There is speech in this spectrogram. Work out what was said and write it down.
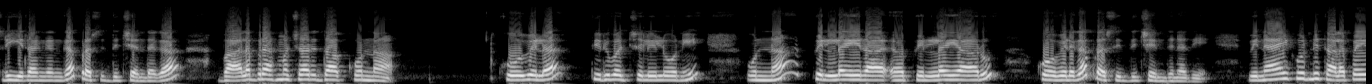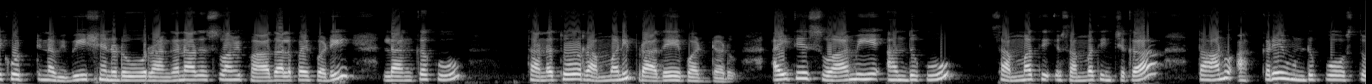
శ్రీరంగంగా ప్రసిద్ధి చెందగా బాలబ్రహ్మచారి దాక్కున్న కోవెల తిరువచ్చలిలోని ఉన్న పిల్లయ్య పిల్లయ్యారు కోవెలుగా ప్రసిద్ధి చెందినది. వినాయకుడిని తలపై కొట్టిన విభీషణుడు రంగనాథస్వామి పాదాలపై పడి లంకకు తనతో రమ్మని ప్రాధేయపడ్డాడు. అయితే స్వామి అందుకు సమ్మతి సమ్మతించక తాను అక్కడే ఉండిపోస్తూ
